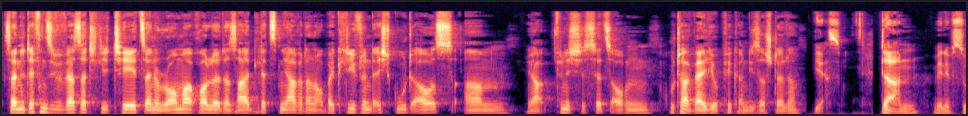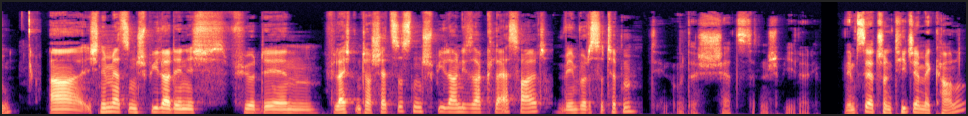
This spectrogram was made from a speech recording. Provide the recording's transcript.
seine defensive Versatilität, seine Roma-Rolle. Da sah die letzten Jahre dann auch bei Cleveland echt gut aus. Ähm, ja, finde ich, ist jetzt auch ein guter Value-Pick an dieser Stelle. Yes. Dann, wen nimmst du? Äh, ich nehme jetzt einen Spieler, den ich für den vielleicht unterschätztesten Spieler in dieser Class halt. Wen würdest du tippen? Den unterschätztesten Spieler. Nimmst du jetzt schon TJ McConnell?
